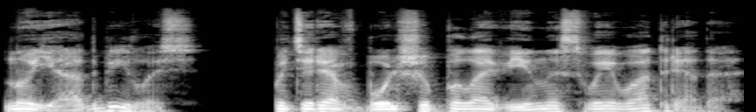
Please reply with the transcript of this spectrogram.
Но я отбилась, потеряв больше половины своего отряда.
